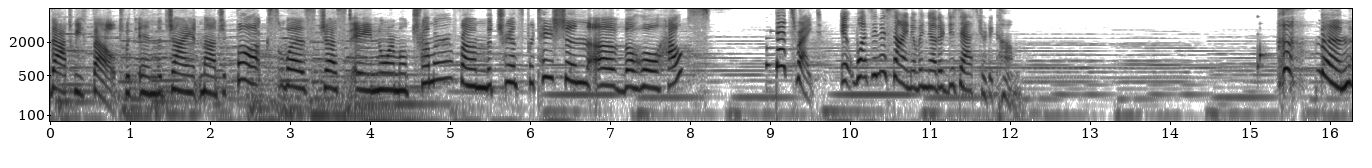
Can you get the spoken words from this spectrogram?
that we felt within the giant magic box was just a normal tremor from the transportation of the whole house? That's right. It wasn't a sign of another disaster to come. then,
